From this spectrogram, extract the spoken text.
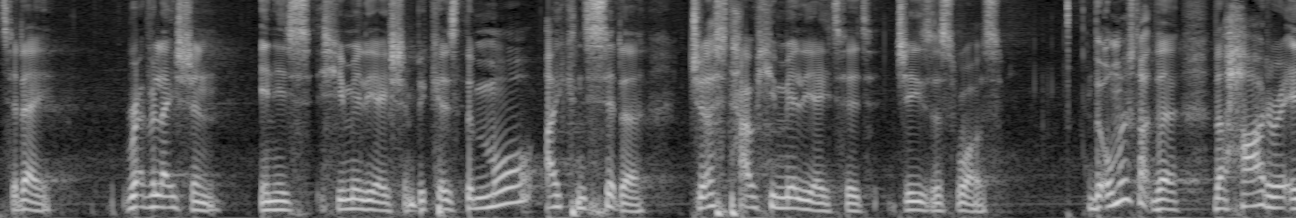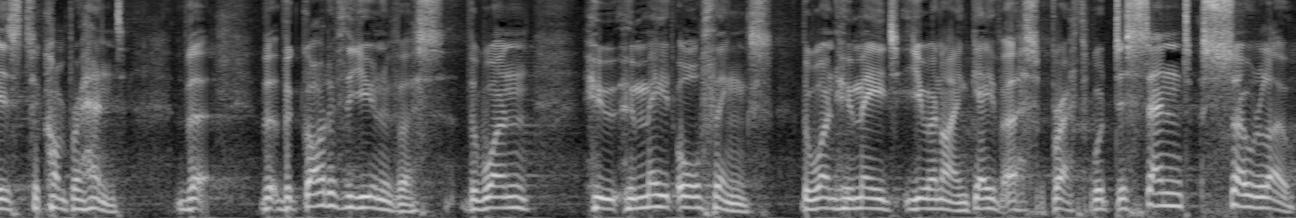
today revelation in his humiliation. Because the more I consider just how humiliated Jesus was, the almost like the, the harder it is to comprehend that, that the God of the universe, the one who, who made all things, the one who made you and I and gave us breath, would descend so low,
